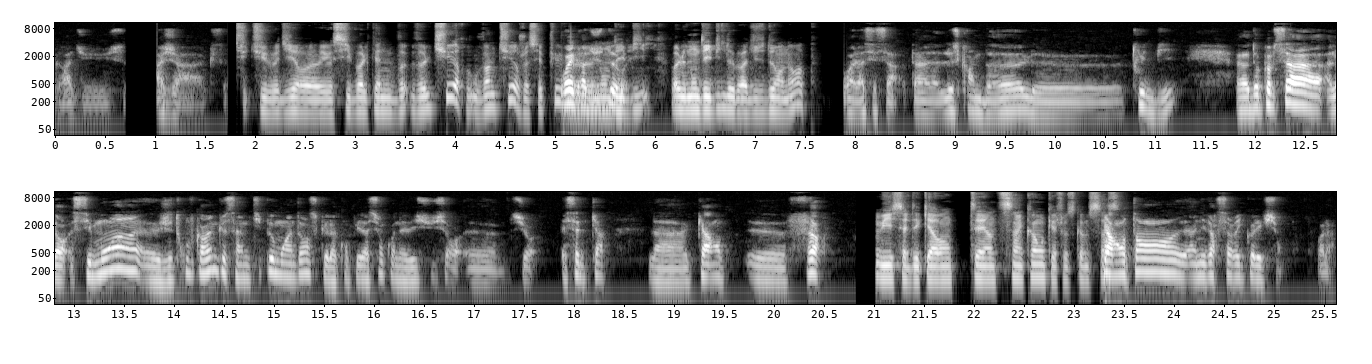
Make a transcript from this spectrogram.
Gradius, Ajax. Tu, tu veux dire euh, aussi Volcan Vulture ou Venture, je sais plus. Ouais, Gradius le, nom 2, débile, ouais, le nom débile de Gradius 2 en Europe. Voilà, c'est ça. T'as le Scramble, le Twinbee. Euh, donc comme ça, alors c'est moins, euh, je trouve quand même que c'est un petit peu moins dense que la compilation qu'on avait su sur, euh, sur SNK, la 40 euh, Fur- Oui, celle des 41 5 ans ou quelque chose comme ça. 40 ans Anniversary Collection. Voilà.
